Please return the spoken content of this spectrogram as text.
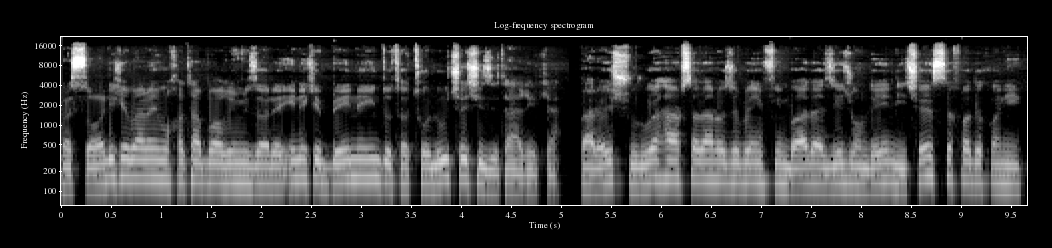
و سوالی که برای مخاطب باقی می‌ذاره اینه که بین این دوتا طلوع چه چیزی تغییر کرد؟ برای شروع حرف زدن راجع به این فیلم باید از یه جمله نیچه استفاده کنیم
